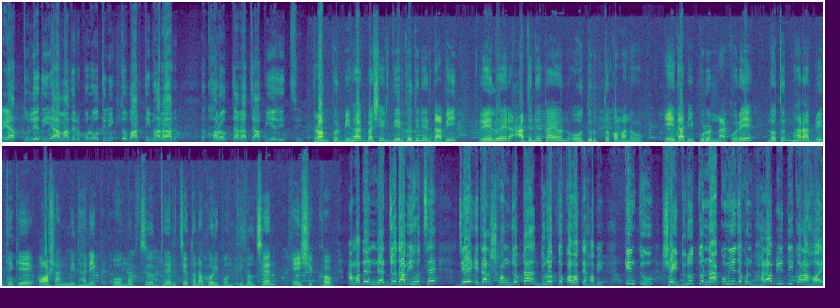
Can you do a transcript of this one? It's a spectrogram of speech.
রেয়াত তুলে দিয়ে আমাদের উপর অতিরিক্ত বাড়তি ভাড়ার খরচ তারা চাপিয়ে দিচ্ছে। রংপুর বিভাগবাসীর দীর্ঘদিনের দাবি রেলওয়ের আধুনিকায়ন ও দূরত্ব কমানো। এই দাবি পূরণ না করে নতুন ভাড়া বৃদ্ধিকে অসাংবিধানিক ও মুক্তিযুদ্ধের চেতনা পরিপন্থী বলছেন এই শিক্ষক। আমাদের ন্যায্য দাবি হচ্ছে যে এটার সংযোগটা দূরত্ব কমাতে হবে। কিন্তু সেই দূরত্ব না কমিয়ে যখন ভাড়া বৃদ্ধি করা হয়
